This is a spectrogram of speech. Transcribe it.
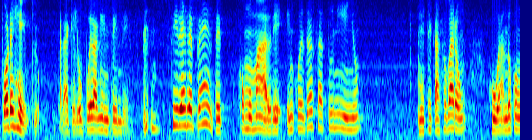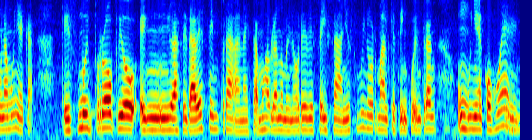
Por ejemplo, para que lo puedan entender, si de repente como madre encuentras a tu niño, en este caso varón, jugando con una muñeca, que es muy propio en las edades tempranas, estamos hablando menores de 6 años, es muy normal que se encuentran un muñeco jueguen.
